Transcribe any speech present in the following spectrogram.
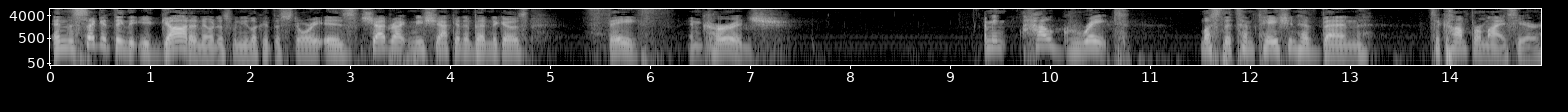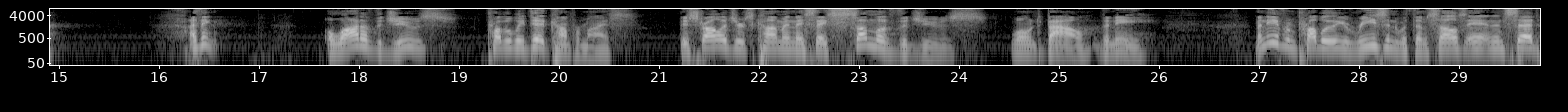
And the second thing that you gotta notice when you look at the story is Shadrach, Meshach, and Abednego's faith and courage. I mean, how great must the temptation have been to compromise here? I think a lot of the Jews probably did compromise. The astrologers come and they say some of the Jews won't bow the knee. Many of them probably reasoned with themselves and, and said,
